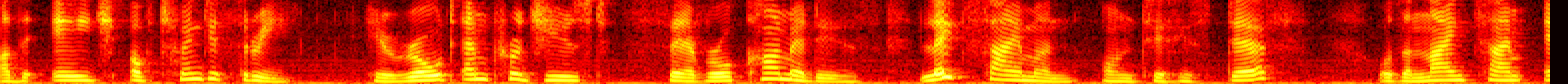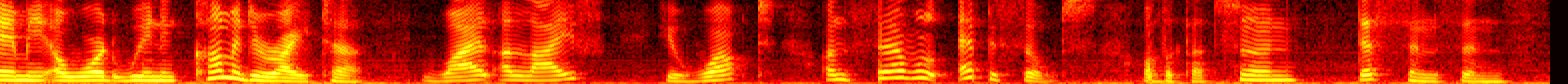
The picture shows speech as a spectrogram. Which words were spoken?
at the age of 23. He wrote and produced several comedies. Late Simon, until his death, was a nine-time Emmy Award-winning comedy writer. While alive, he worked on several episodes of the cartoon The Simpsons.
